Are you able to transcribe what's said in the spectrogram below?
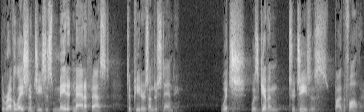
The revelation of Jesus made it manifest to Peter's understanding, which was given to Jesus by the Father.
